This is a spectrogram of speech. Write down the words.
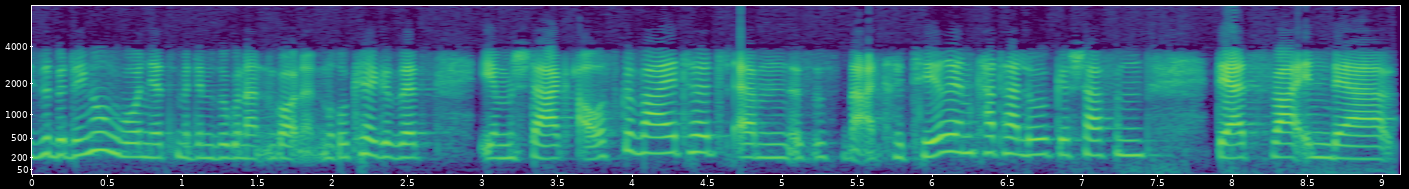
Diese Bedingungen wurden jetzt mit dem sogenannten geordneten Rückkehrgesetz eben stark ausgeweitet. Ähm, es ist eine Art Kriterienkatalog geschaffen, der zwar in der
